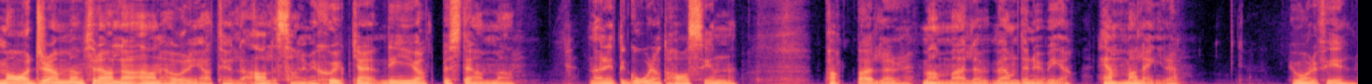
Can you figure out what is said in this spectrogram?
Mardrömmen för alla anhöriga till Alzheimersjuka det är ju att bestämma när det inte går att ha sin pappa eller mamma eller vem det nu är hemma längre. Hur var det för er?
